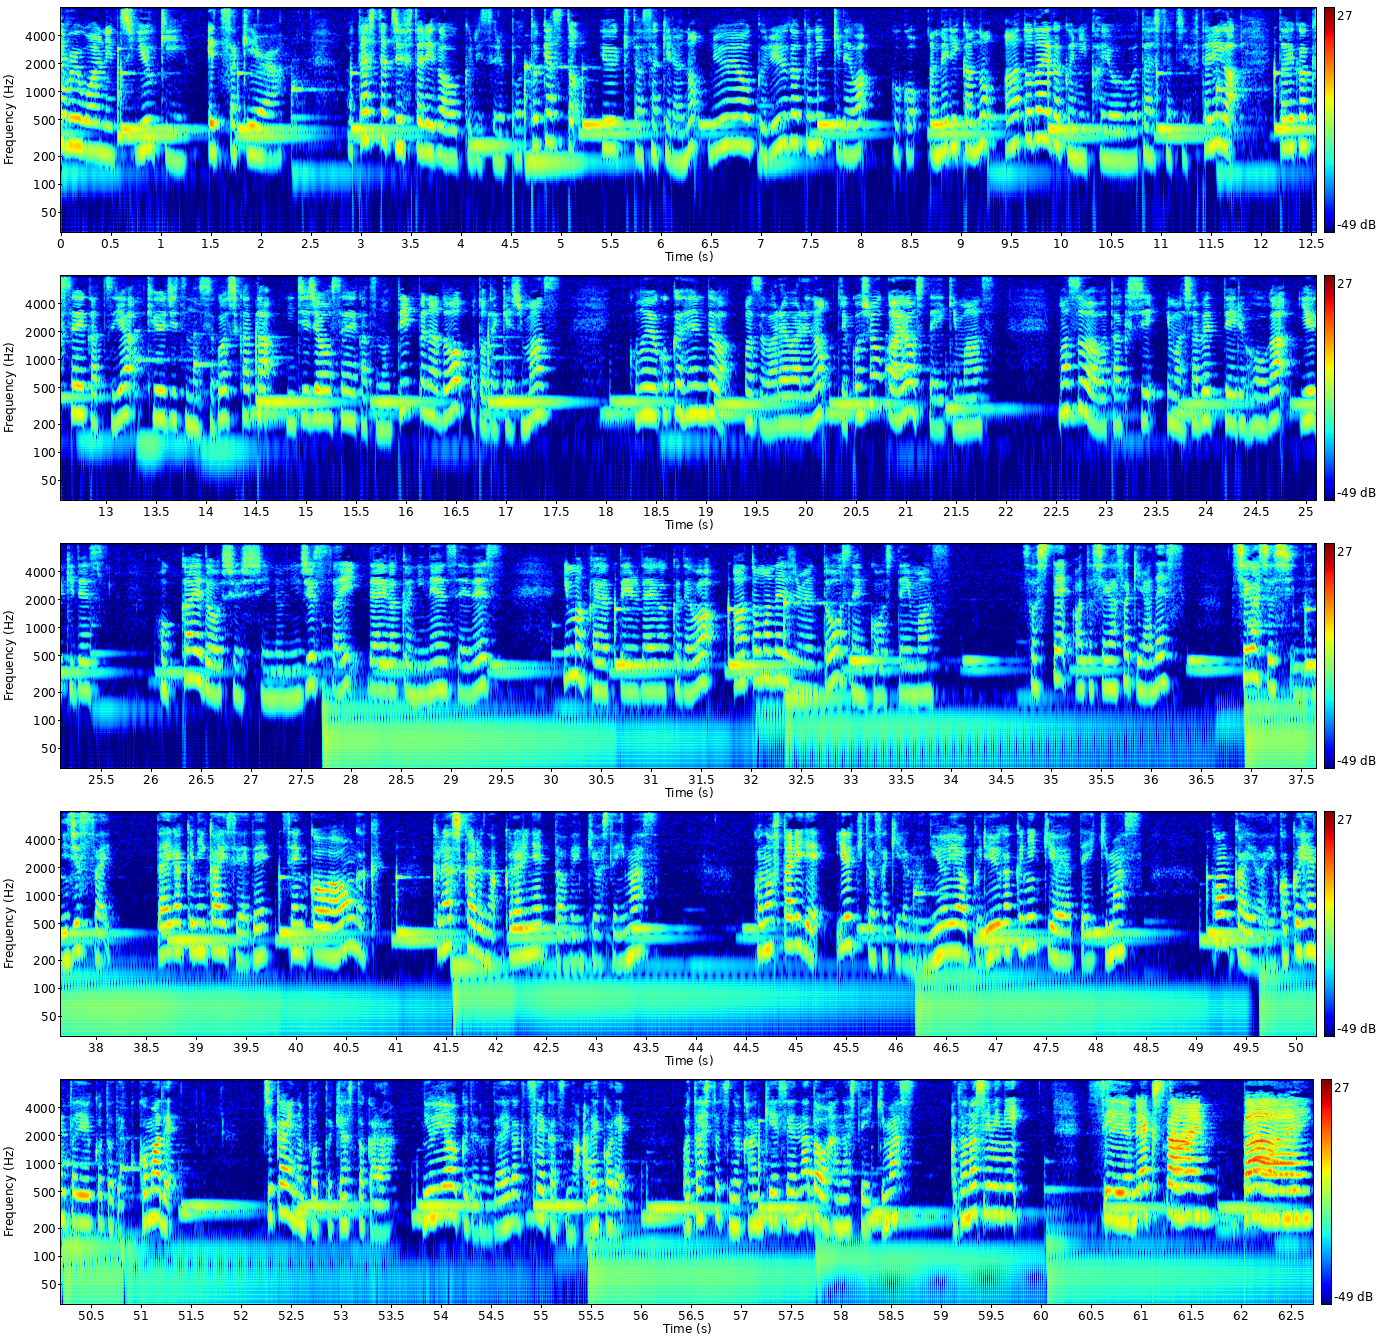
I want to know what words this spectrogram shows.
it's Yuki. It's Sakira. 私たち2人がお送りするポッドキャスト「ゆうきとさきらのニューヨーク留学日記」ではここアメリカのアート大学に通う私たち2人が大学生活や休日の過ごし方日常生活の Tip などをお届けします。この予告編ではまず我々の自己紹介をしていきます。まずは私今喋っている方がゆうきです。北海道出身の20歳大学2年生です今通っている大学ではアートマネジメントを専攻しています。そして私がさきらです。滋賀出身の20歳。大学2回生で専攻は音楽。クラシカルのクラリネットを勉強しています。この2人でゆうきとさきらのニューヨーク留学日記をやっていきます。今回は予告編ということでここまで。次回のポッドキャストからニューヨークでの大学生活のあれこれ私たちの関係性などを話していきます。お楽しみに See you next time! Bye!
